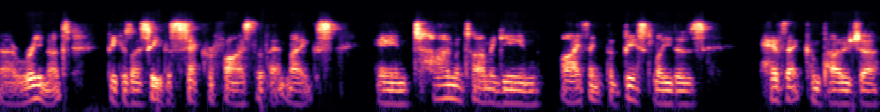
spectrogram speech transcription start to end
uh, remit because I see the sacrifice that that makes. And time and time again, I think the best leaders have that composure.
